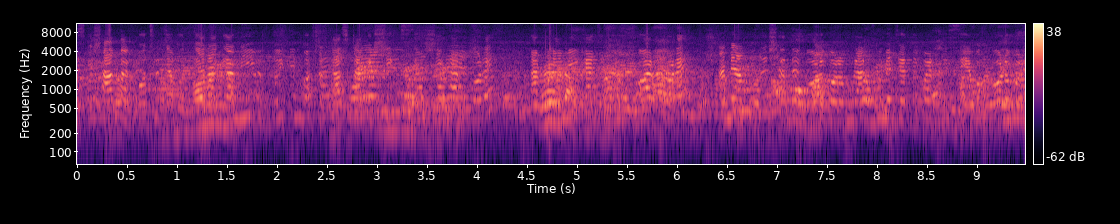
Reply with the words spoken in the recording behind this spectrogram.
আজকে সাত, আট বছর আমি দুই, তিন বছর কাজটাকে আমি আপনাদের সাথে বড় বড় প্ল্যাটফর্মে যেতে পারতেছি এবং বড় বড়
